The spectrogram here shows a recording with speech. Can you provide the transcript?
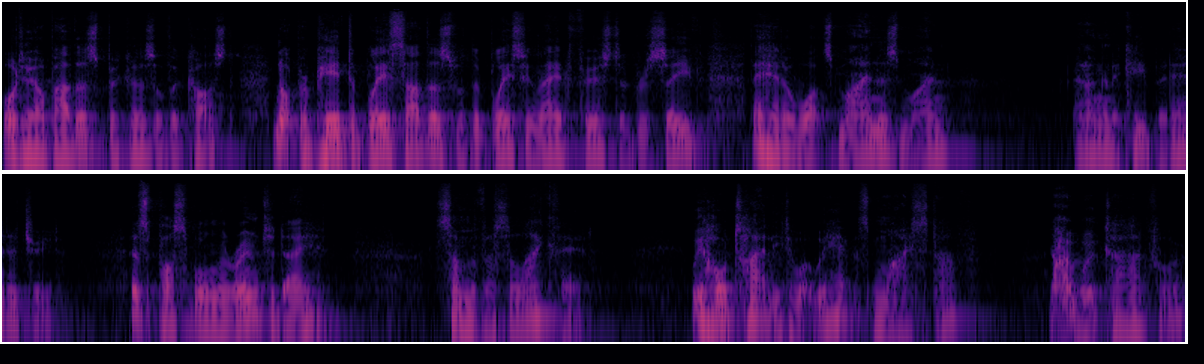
or to help others because of the cost, not prepared to bless others with the blessing they had first had received. They had a what's mine is mine, and I'm going to keep it attitude. It's possible in the room today. Some of us are like that. We hold tightly to what we have. It's my stuff. I worked hard for it.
